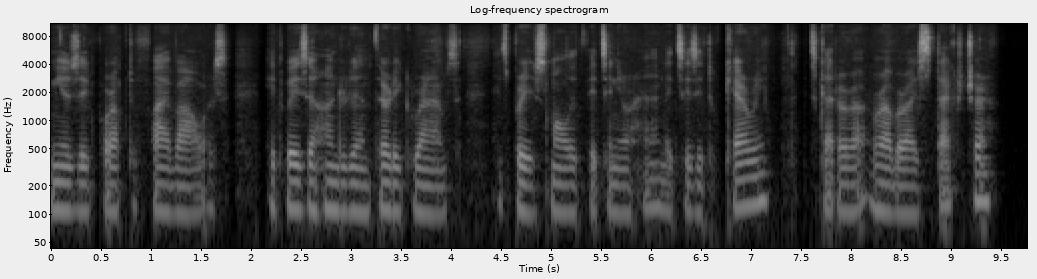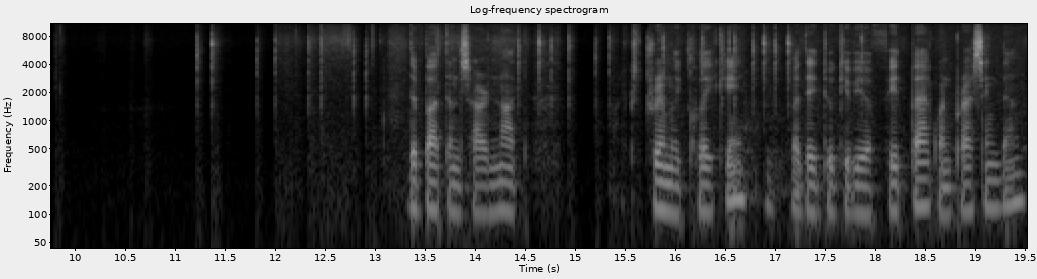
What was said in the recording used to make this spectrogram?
music for up to 5 hours. It weighs 130 grams. It's pretty small, it fits in your hand, it's easy to carry. It's got a rubberized texture. The buttons are not extremely clicky, but they do give you a feedback when pressing them.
